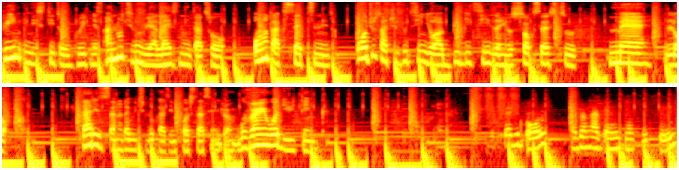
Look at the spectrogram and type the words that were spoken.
being in a state of greatness and not even realizing it at all, or not accepting it, or just attributing your abilities and your success to mere luck. That is another way to look at imposter syndrome. Goverin, what do you think? You've said it all. I don't have anything to say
